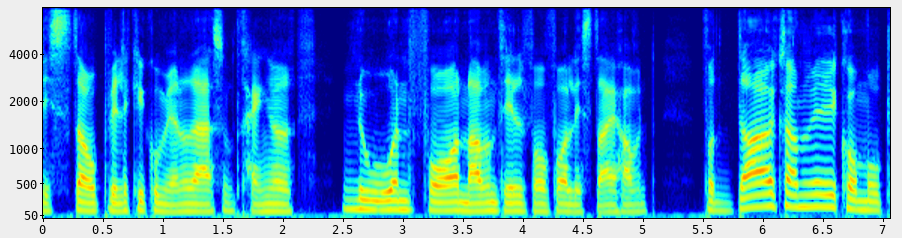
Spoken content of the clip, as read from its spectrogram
lista opp hvilke kommuner det er som trenger noen få navn til for å få lista i havn. For da kan vi komme opp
